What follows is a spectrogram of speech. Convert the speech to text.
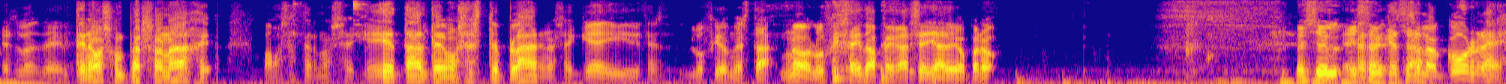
es lo de- tenemos un personaje, vamos a hacer no sé qué, tal, tenemos este plan, no sé qué, y dices, Luffy, ¿dónde está? No, Luffy se ha ido a pegarse ya, digo, pero, Es el, es ¿pero el- qué o sea, se le ocurre?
